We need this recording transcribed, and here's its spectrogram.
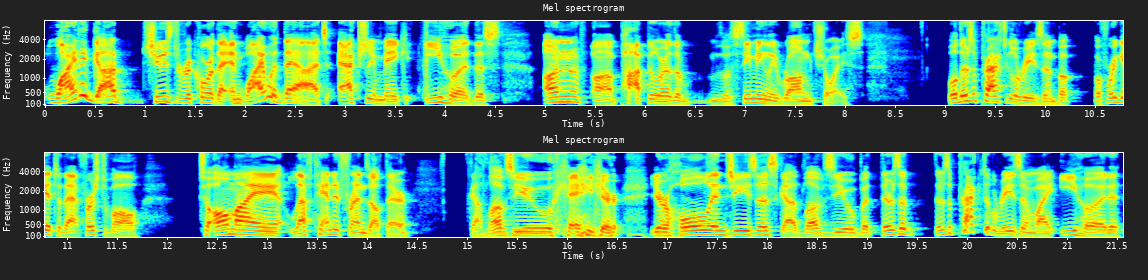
why did God choose to record that? And why would that actually make Ehud this unpopular, the, the seemingly wrong choice? Well, there's a practical reason, but before we get to that, first of all, to all my left-handed friends out there, God loves you. Okay, you're you're whole in Jesus. God loves you, but there's a there's a practical reason why Ehud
